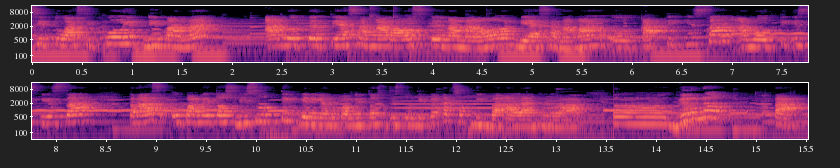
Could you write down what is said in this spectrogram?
situasi kulit di mana anu tetiasa ngaraos ke nanaon biasa nama e, kati isan anu tiis pisan teras upamitos disuntik jaringan upamitos disuntik kan sok dibaalan heula. E, genek tah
